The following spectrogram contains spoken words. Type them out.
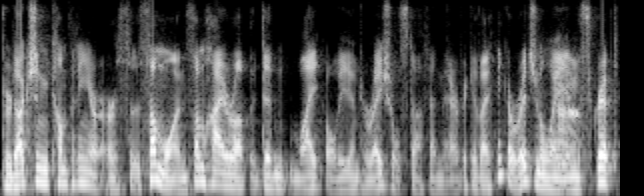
production company or, or someone some higher up that didn't like all the interracial stuff in there because I think originally uh. in the uh. script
